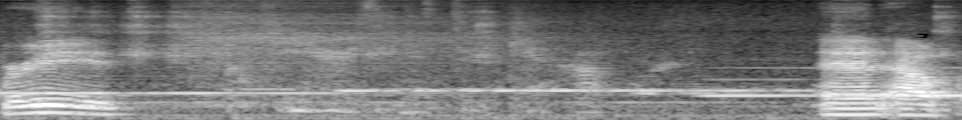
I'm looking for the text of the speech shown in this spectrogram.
Breathe. And out.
